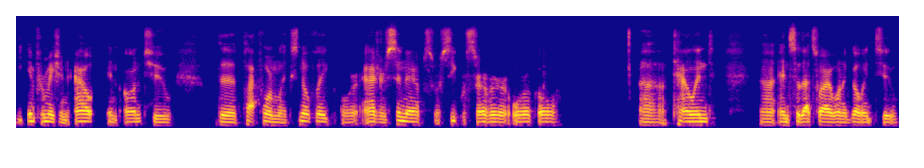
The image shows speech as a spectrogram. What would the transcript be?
the information out and onto the platform like Snowflake or Azure Synapse or SQL Server, Oracle, uh, Talend. Uh, and so that's why I want to go into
